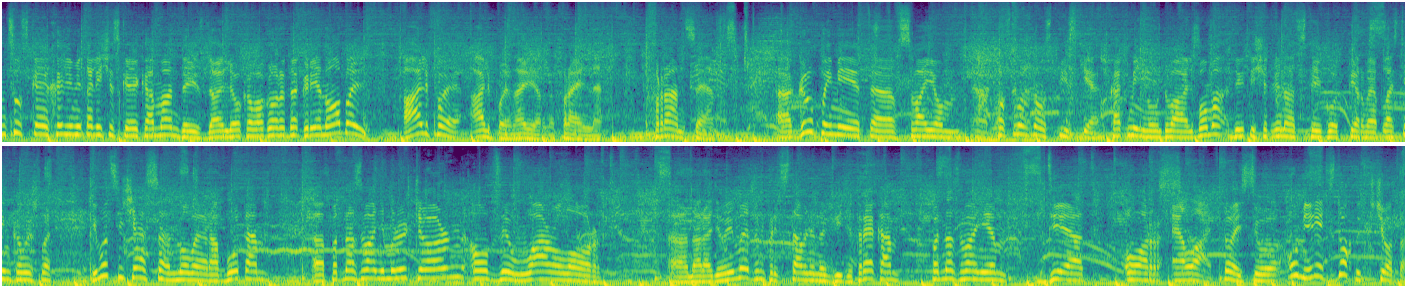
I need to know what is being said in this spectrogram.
Французская хэви-металлическая команда из далекого города Гренобль. Альпы, Альпы, наверное, правильно. Франция. А, Группа имеет а, в своем а, послужном списке как минимум два альбома. 2012 год первая пластинка вышла. И вот сейчас новая работа под названием Return of the Warlord на радио Imagine представлена в виде трека под названием Dead or Alive. То есть э, умереть, сдохнуть к черту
